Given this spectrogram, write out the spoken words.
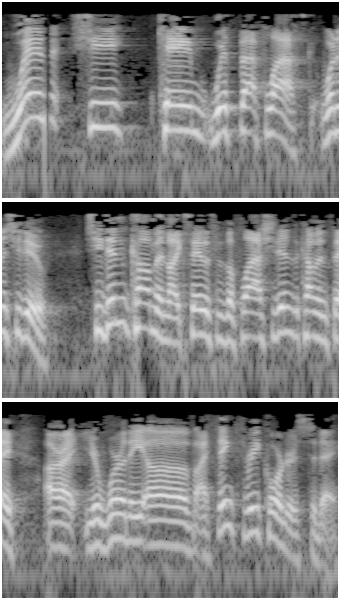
When she came with that flask, what did she do? She didn't come and like say this is a flask. She didn't come and say, all right, you're worthy of, I think, three quarters today.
